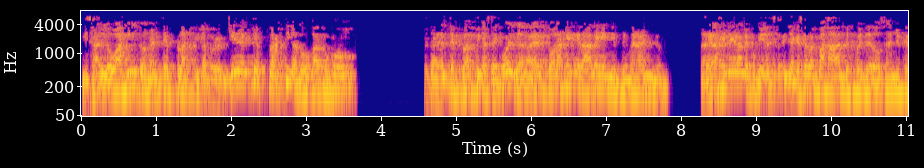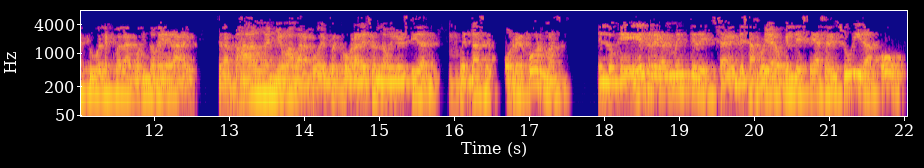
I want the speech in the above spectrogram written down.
y salió bajito en el test plástica, pero él quiere el test plástica a todo, a todo el test plástica se cuelga, dale todas las generales en el primer año. Dale las generales, porque ya, que se las vas a dar después de dos años que estuvo en la escuela cogiendo generales, se las vas a dar un año más para poder pues cobrar eso en la universidad, pues dáselas. O reformas en lo que él realmente desarrolla lo que él desea hacer en su vida, o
